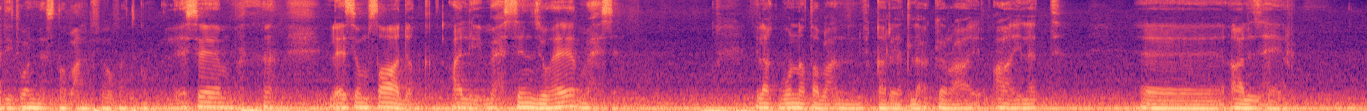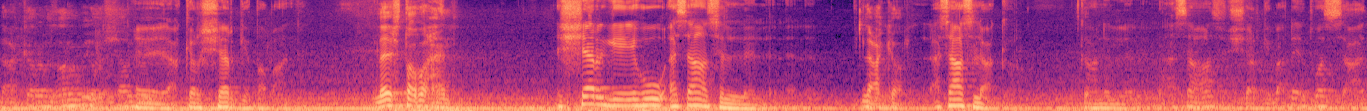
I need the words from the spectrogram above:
والواحد يتونس طبعا بشوفتكم. الاسم الاسم صادق. علي محسن زهير محسن. يلقبونا طبعا في قرية العكر عائ- عائلة آه، آل زهير. العكر الغربي والشرقي العكر الشرقي طبعا. ليش طبعا؟ الشرقي هو ال- العكر الاساس العكر كان الاساس في الشرقي بعدين توسعت.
